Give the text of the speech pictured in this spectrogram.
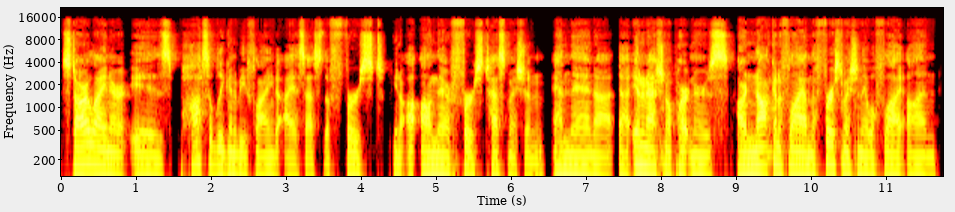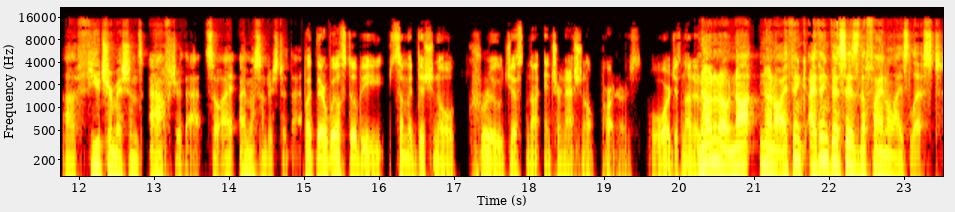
Starliner is possibly going to be flying to ISS the first, you know, on their first test mission. And then uh, uh, international partners are not going to fly on the first mission. They will fly on uh, future missions after that. So I, I misunderstood that. But there will still be some additional crew, just not international partners, or just none at no, all. No, no, no, not no, no. I think I think this is the finalized list,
